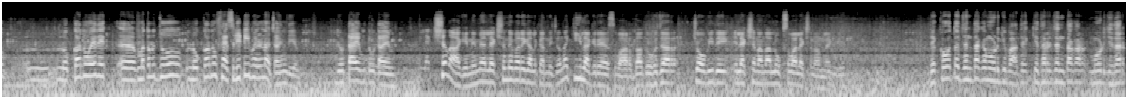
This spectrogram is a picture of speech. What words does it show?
ਅਮ, ਲੋਕਾਂ ਨੂੰ ਇਹ ਦੇਖ ਅ, ਮਤਲਬ ਜੋ ਲੋਕਾਂ ਨੂੰ ਫੈਸਿਲਿਟੀ ਮਿਲਣਾ ਚਾਹੀਦੀ ਹੈ ਜੋ ਟਾਈਮ ਟੂ ਟਾਈਮ ਇਲੈਕਸ਼ਨ ਆ ਗਏ ਨੇ ਮੈਂ ਇਲੈਕਸ਼ਨ ਦੇ ਬਾਰੇ ਗੱਲ ਕਰਨੀ ਚਾਹੁੰਦਾ ਕੀ ਲੱਗ ਰਿਹਾ ਇਸ ਵਾਰ ਦਾ 2024 ਦੇ ਇਲੈਕਸ਼ਨਾਂ ਦਾ ਲੋਕ ਸਭਾ ਇਲੈਕਸ਼ਨਾਂ ਨੂੰ ਲੈ ਕੇ देखो वो तो जनता के मूड की बात है किधर जनता का मूड जिधर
